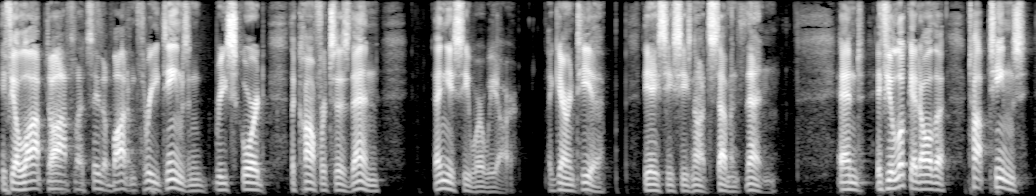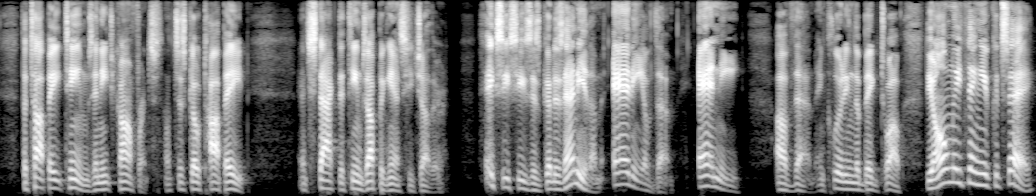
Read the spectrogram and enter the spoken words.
If you lopped off, let's say, the bottom three teams and rescored the conferences then, then you see where we are. I guarantee you the ACC is not seventh then. And if you look at all the top teams, the top eight teams in each conference, let's just go top eight and stack the teams up against each other. ACC is as good as any of them, any of them, any of them, including the Big 12. The only thing you could say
